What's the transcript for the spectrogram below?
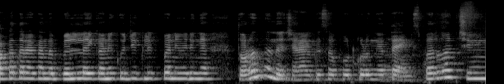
பக்கத்தில் இருக்க அந்த பெல் ஐக்கானே கொஞ்சம் கிளிக் பண்ணி விடுங்க. தொடர்ந்து அந்த சேனலுக்கு சப்போர்ட் கொடுங்க. தேங்க்ஸ் ஃபார் வாட்சிங்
